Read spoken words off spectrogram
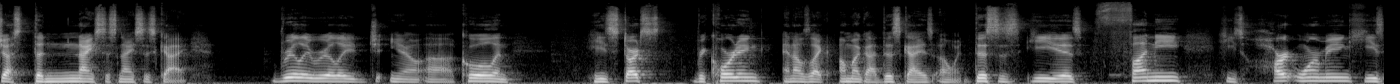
just the nicest, nicest guy. Really, really, you know, uh, cool. And he starts recording, and I was like, oh my God, this guy is Owen. This is, he is funny. He's heartwarming. He's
